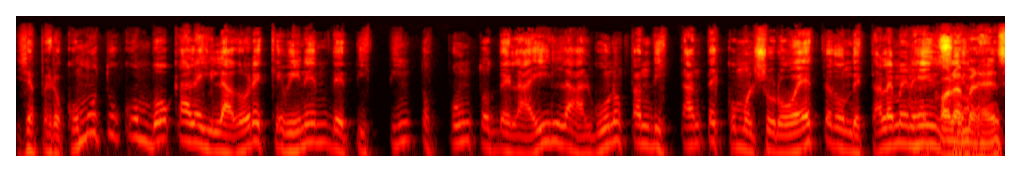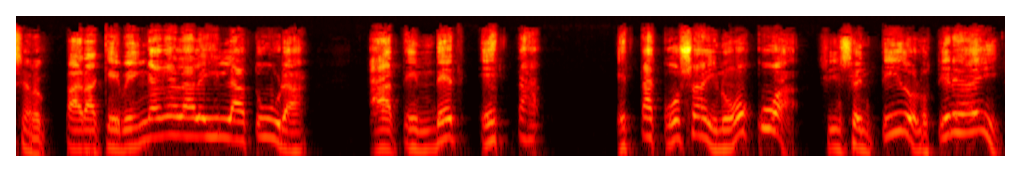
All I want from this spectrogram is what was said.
Dice, pero ¿cómo tú convocas a legisladores que vienen de distintos puntos de la isla, algunos tan distantes como el suroeste, donde está la emergencia, Con la emergencia. lo- para que vengan a la legislatura a atender esta, esta cosa inocua, sin sentido? ¿Los tienes ahí?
